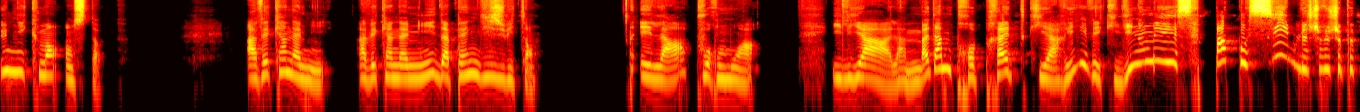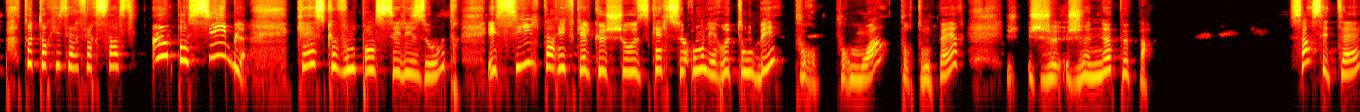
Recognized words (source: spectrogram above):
uniquement en stop, avec un ami, avec un ami d'à peine 18 ans. Et là, pour moi, il y a la Madame Proprette qui arrive et qui dit non mais c'est pas possible, je ne peux pas t'autoriser à faire ça, c'est impossible. Qu'est-ce que vont penser les autres? Et s'il t'arrive quelque chose, quelles seront les retombées pour pour moi, pour ton père? Je, je ne peux pas. Ça c'était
